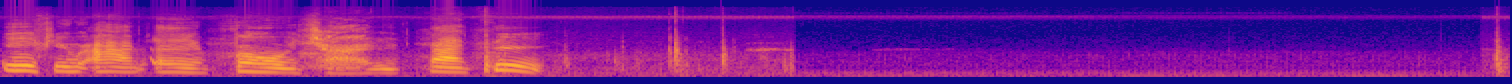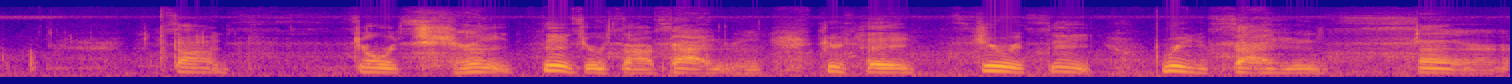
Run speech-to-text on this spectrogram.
If you have a phone charge, that's it. Start your straight digital battery to say juicy battery tender.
